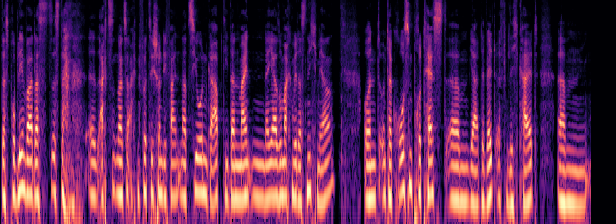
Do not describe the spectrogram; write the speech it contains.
das Problem war, dass es dann äh, 18, 1948 schon die Vereinten Nationen gab, die dann meinten, naja, so machen wir das nicht mehr. Und unter großem Protest ähm, ja, der Weltöffentlichkeit ähm,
